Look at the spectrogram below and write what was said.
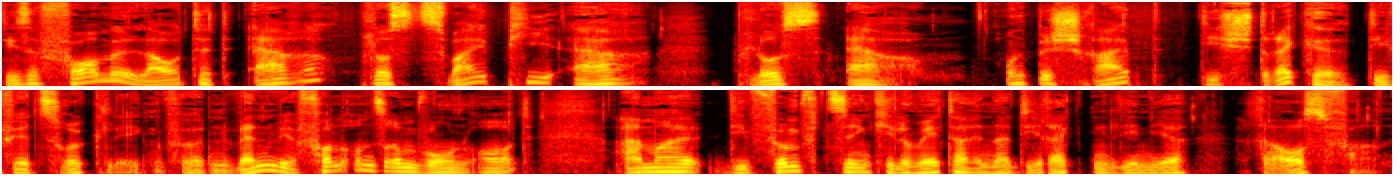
Diese Formel lautet R plus 2PR plus R und beschreibt die Strecke, die wir zurücklegen würden, wenn wir von unserem Wohnort einmal die 15 Kilometer in der direkten Linie rausfahren.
